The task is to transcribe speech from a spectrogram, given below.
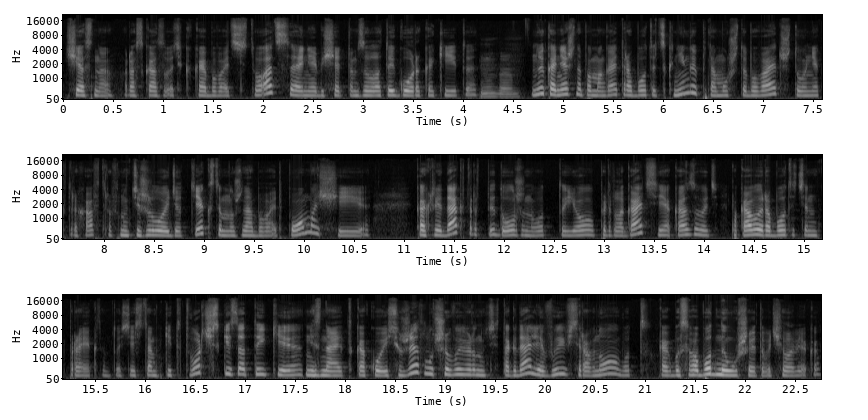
честно рассказывать, какая бывает ситуация, а не обещать там золотые горы какие-то. Ну, да. ну и, конечно, помогает работать с книгой, потому что бывает, что у некоторых авторов, ну, тяжело идет текст, им нужна бывает помощь, и как редактор ты должен вот ее предлагать и оказывать, пока вы работаете над проектом. То есть, если там какие-то творческие затыки, не знает, какой сюжет лучше вывернуть и так далее, вы все равно вот как бы свободные уши этого человека.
